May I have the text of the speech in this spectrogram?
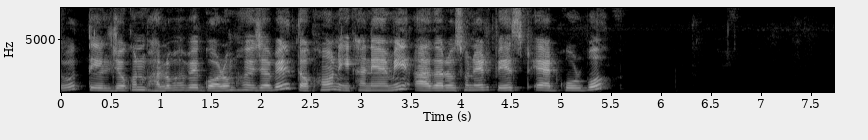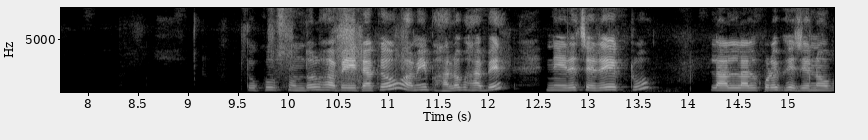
তো তেল যখন ভালোভাবে গরম হয়ে যাবে, তখন এখানে আমি আদা রসুনের পেস্ট অ্যাড করব। তো খুব সুন্দরভাবে এটাকেও আমি ভালোভাবে নেড়ে চেড়ে একটু লাল লাল করে ভেজে নেব।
